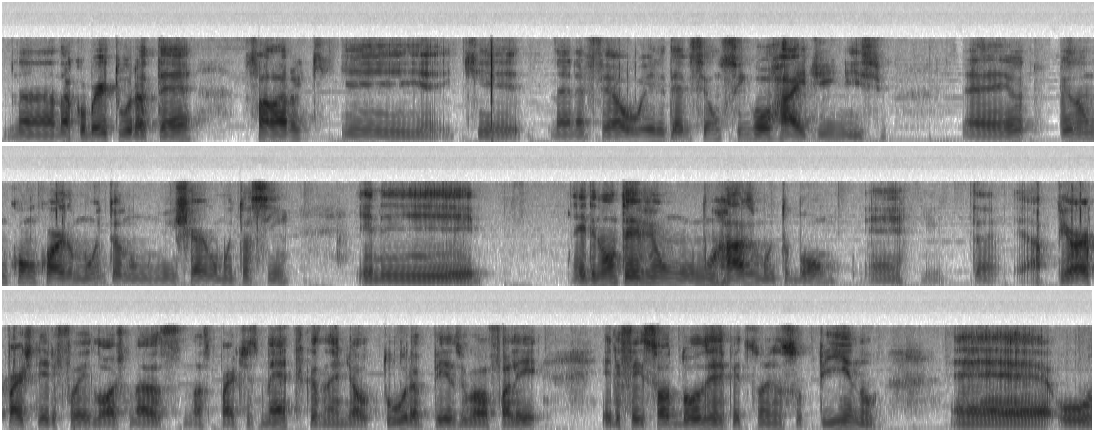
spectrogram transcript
na, na, cobertura, até falaram que, que na NFL ele deve ser um single high de início. É, eu, eu não concordo muito, eu não, não enxergo muito assim. Ele ele não teve um, um raso muito bom. É, então, a pior parte dele foi, lógico, nas, nas partes métricas, né, de altura, peso, igual eu falei. Ele fez só 12 repetições no supino. É, o,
